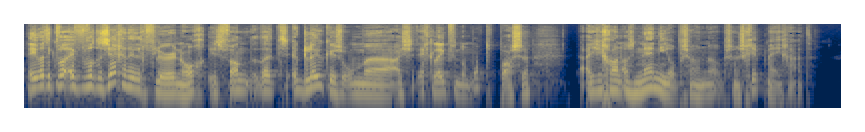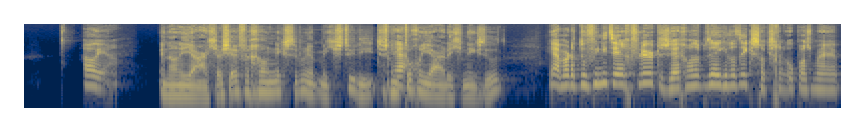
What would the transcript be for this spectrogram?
Nee, wat ik wel even wilde zeggen tegen Fleur nog... is van, dat het ook leuk is om, eh, als je het echt leuk vindt om op te passen... als je gewoon als nanny op zo'n op zo'n schip meegaat. Oh ja. En dan een jaartje. Als je even gewoon niks te doen hebt met je studie... het is nu Ja. toch een jaar dat je niks doet. Ja, maar dat hoef je niet tegen Fleur te zeggen, want dat betekent dat ik straks geen oppas meer heb.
